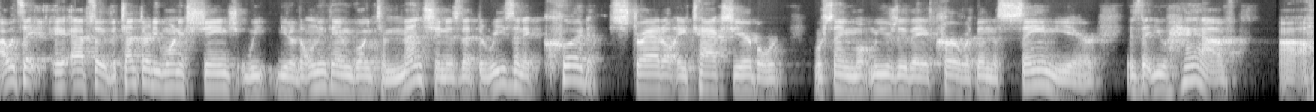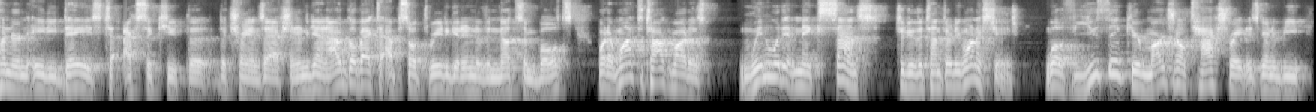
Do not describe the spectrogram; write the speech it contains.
I would say absolutely the 1031 exchange. We you know the only thing I'm going to mention is that the reason it could straddle a tax year, but we're we're saying usually they occur within the same year, is that you have uh, 180 days to execute the the transaction. And again, I would go back to episode three to get into the nuts and bolts. What I want to talk about is when would it make sense to do the 1031 exchange? Well, if you think your marginal tax rate is going to be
